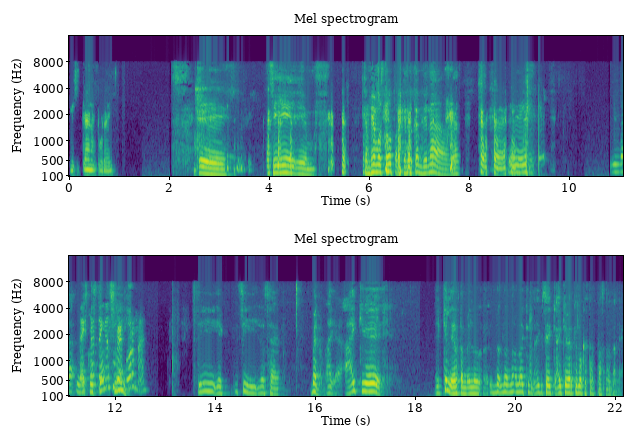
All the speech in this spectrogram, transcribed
mexicano por ahí. Eh, sí, eh, cambiamos todo para que no cambie nada, ¿verdad? Eh, la, la cuestión, su sí, reforma. Sí, eh, sí, o sea, bueno, hay, hay, que hay que leer también, lo, no, no, no hay, que, hay, que ver qué es lo que está pasando también.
